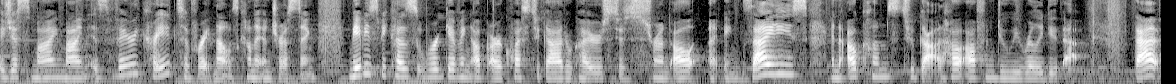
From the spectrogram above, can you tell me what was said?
It's just my mind is very creative right now. It's kind of interesting. Maybe it's because we're giving up our quest to God requires to surrender all uh, anxieties and outcomes to God. How often do we really do that? That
